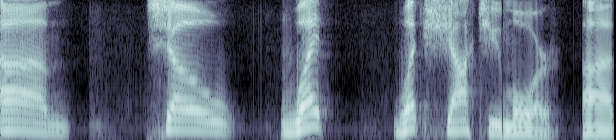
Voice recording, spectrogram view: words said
Um. So, what what shocked you more? Uh,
